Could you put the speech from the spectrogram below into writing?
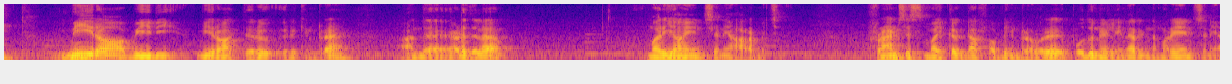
மீரா வீதி மீரா தெரு இருக்கின்ற அந்த இடத்துல மரியாயின் சினை ஆரம்பிச்சது. ஃப்ரான்சிஸ் மைக்கேல் டஃப் அப்படின்ற ஒரு பொதுநிலையினர் இந்த மரியாயின்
